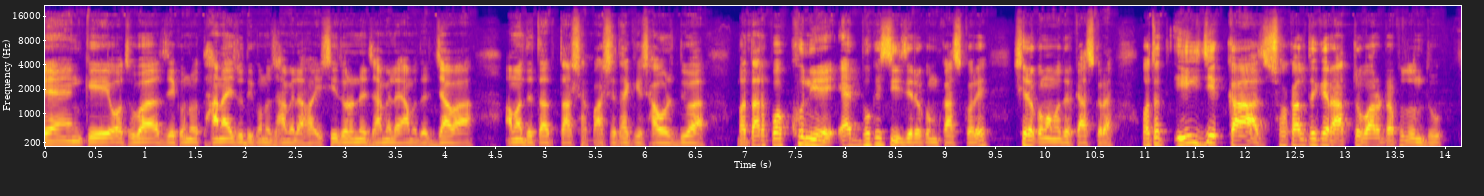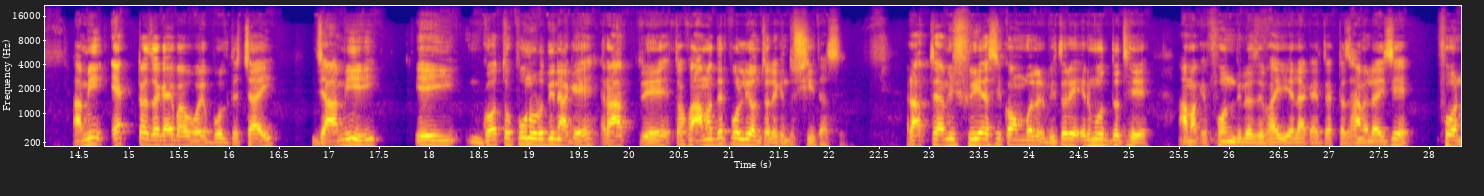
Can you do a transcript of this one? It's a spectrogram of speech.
ব্যাংকে অথবা যে কোনো থানায় যদি কোনো ঝামেলা হয়, সেই ধরনের ঝামেলায় আমাদের যাওয়া, আমাদের তার তার পাশে থাকে সাহস দেওয়া বা তার পক্ষ নিয়ে অ্যাডভোকেসি যেরকম কাজ করে, সেরকম আমাদের কাজ করা। অর্থাৎ এই যে কাজ সকাল থেকে রাত্র বারোটা পর্যন্ত, আমি একটা জায়গায় বাবু ভাই বলতে চাই যে আমি এই গত পনেরো দিন আগে রাত্রে, তখন আমাদের পল্লী অঞ্চলে কিন্তু শীত আছে। রাত্রে আমি শুয়ে আছি কম্বলের ভিতরে, এর মধ্যে থেকে আমাকে ফোন দিল যে, ভাই, এলাকায় তো একটা ঝামেলা হয়েছে। ফোন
